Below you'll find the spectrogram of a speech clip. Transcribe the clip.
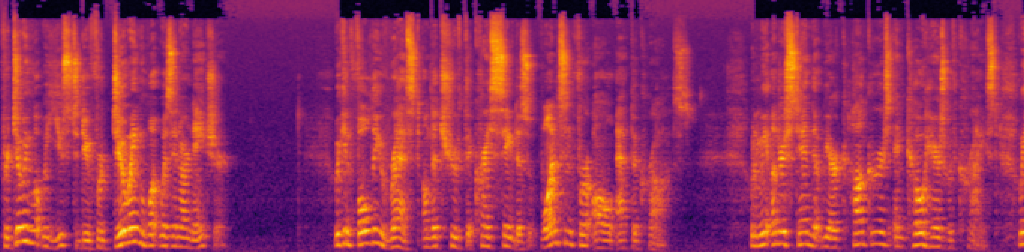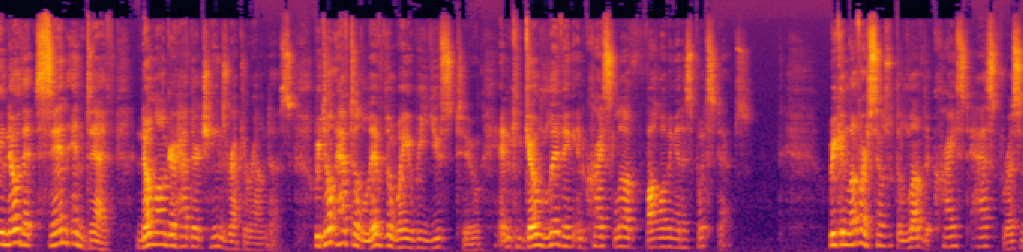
for doing what we used to do, for doing what was in our nature. We can fully rest on the truth that Christ saved us once and for all at the cross. When we understand that we are conquerors and co heirs with Christ, we know that sin and death no longer have their chains wrapped around us. We don't have to live the way we used to and can go living in Christ's love, following in his footsteps. We can love ourselves with the love that Christ has for us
